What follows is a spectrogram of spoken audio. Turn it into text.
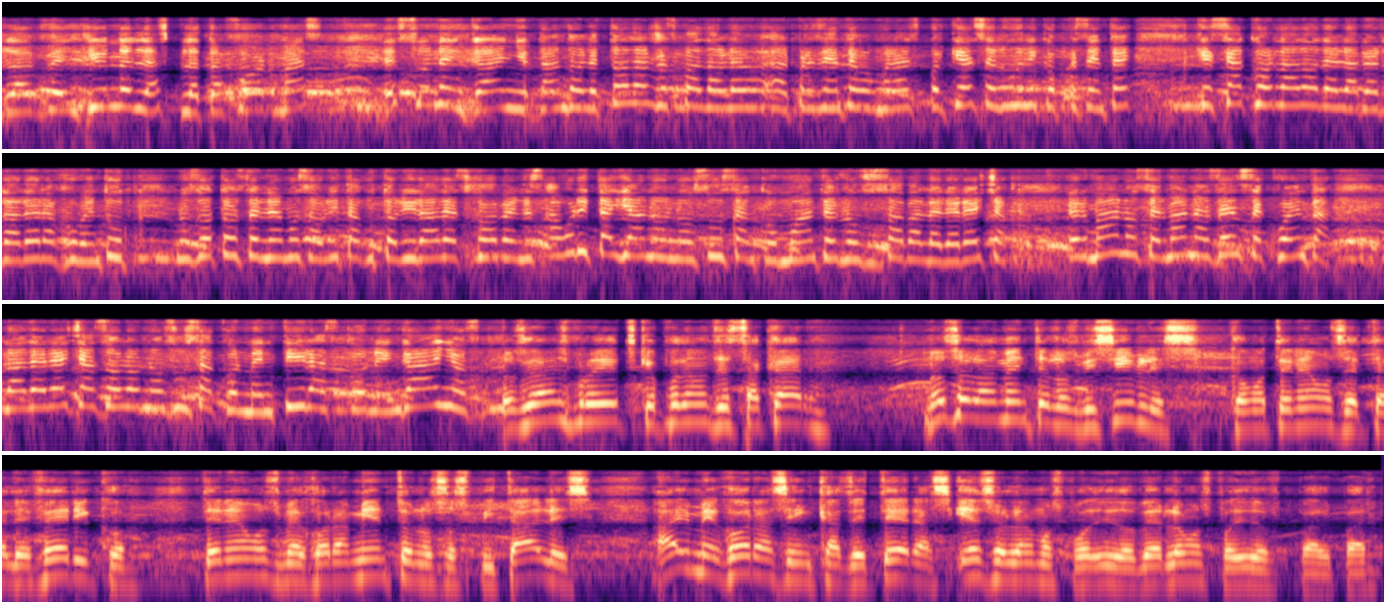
las 21 las plataformas es un engaño. Dándole todo el respaldo al presidente Evo porque es el único presidente que se ha acordado de la verdadera juventud. Nosotros tenemos ahorita autoridades jóvenes, ahorita ya no nos usan como antes nos usaba la derecha. Hermanos, hermanas, dense cuenta, la derecha solo nos usa con mentiras, con engaños. Los grandes proyectos que podemos destacar no solamente los visibles, como tenemos el teleférico, tenemos mejoramiento en los hospitales, hay mejoras en carreteras y eso lo hemos podido ver, lo hemos podido palpar.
